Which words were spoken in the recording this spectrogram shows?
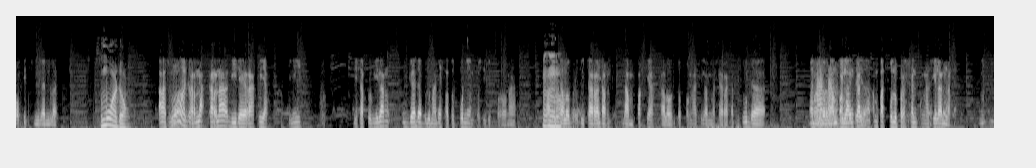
COVID-19. semua dong Ah semua, Semua dong. karena karena di daerahku ya ini bisa aku bilang juga ada belum ada satupun yang positif corona. Tapi Mm-mm. kalau berbicara dam- dampak ya kalau untuk penghasilan masyarakat itu udah menghilangkan gitu ya. 40% penghasilan lah. Hmm.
